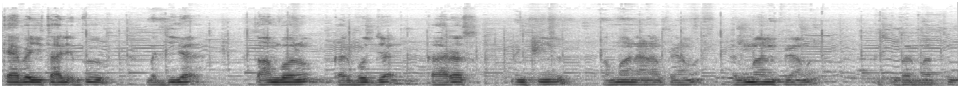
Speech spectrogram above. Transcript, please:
క్యాబేజీ తాలింపు మజ్జిగ తాంబూలం కర్బూజ కారస్ మంచినీళ్ళు అమ్మా నాన్న ప్రేమ అభిమాని ప్రేమ కృష్ణ పరమాత్మ.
